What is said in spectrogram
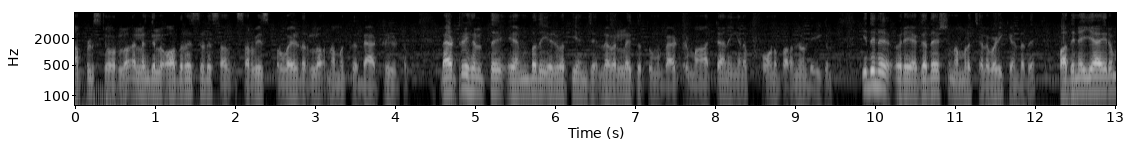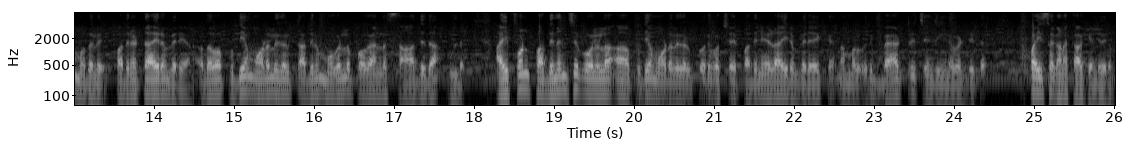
ആപ്പിൾ സ്റ്റോറിലോ അല്ലെങ്കിൽ ഓതറൈസ്ഡ് സർവീസ് പ്രൊവൈഡറിലോ നമുക്ക് ബാറ്ററി ബാറ്ററി ഹെൽത്ത് എൺപത് എഴുപത്തിയഞ്ച് ലെവലിലേക്ക് എത്തുമ്പോൾ ബാറ്ററി മാറ്റാൻ ഇങ്ങനെ ഫോൺ പറഞ്ഞുകൊണ്ടിരിക്കും. ഇതിന് ഒരു ഏകദേശം നമ്മൾ ചെലവഴിക്കേണ്ടത് പതിനയ്യായിരം മുതൽ പതിനെട്ടായിരം വരെയാണ്. അഥവാ പുതിയ മോഡലുകൾക്ക് അതിനും മുകളിൽ പോകാനുള്ള സാധ്യത ഉണ്ട്. ഐഫോൺ പതിനഞ്ച് പോലുള്ള പുതിയ മോഡലുകൾക്ക് ഒരുപക്ഷെ പതിനേഴായിരം വരെയൊക്കെ നമ്മൾ ഒരു ബാറ്ററി ചേഞ്ചിങ്ങിന് വേണ്ടിയിട്ട് പൈസ കണക്കാക്കേണ്ടി വരും.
